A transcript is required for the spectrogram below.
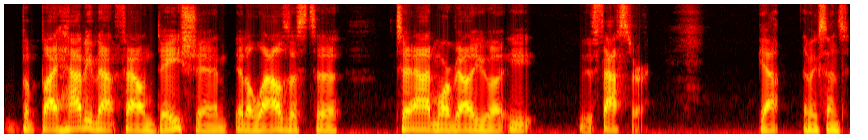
but by having that foundation, it allows us to to add more value uh, faster. Yeah, that makes sense.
